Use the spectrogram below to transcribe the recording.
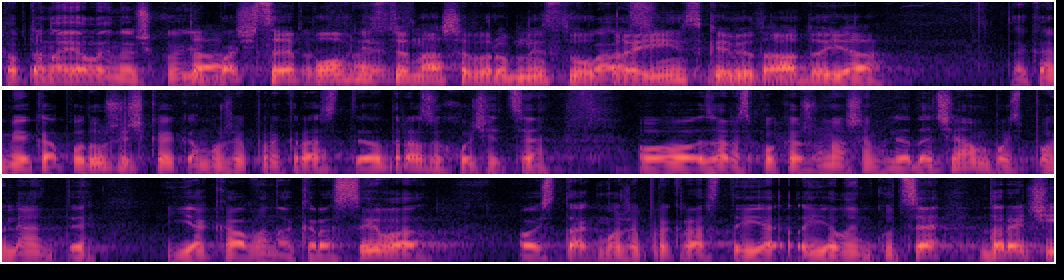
Тобто на ялиночку. Да. бачите, Це повністю навіть наше виробництво Клас. українське від А до Я. Така м'яка подушечка, яка може прикрасити. Одразу хочеться. О, зараз покажу нашим глядачам. Ось погляньте, яка вона красива. Ось так може прикрасти ялинку. Це, до речі,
